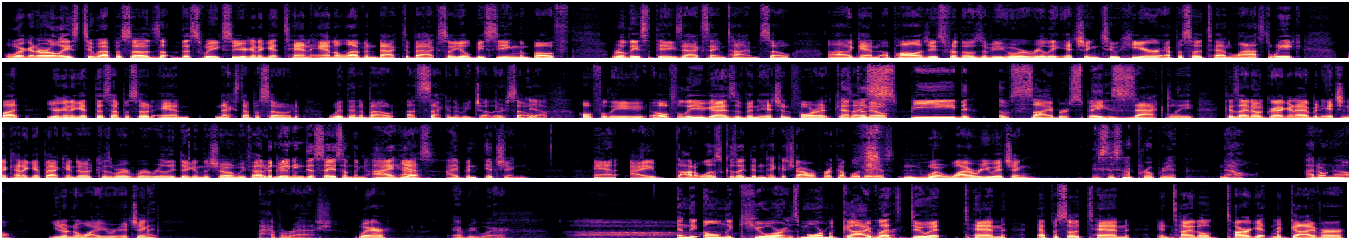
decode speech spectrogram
We're going to release two episodes this week. So you're going to get ten and eleven back to back. So you'll be seeing them both release at the exact same time. So. Uh, again, apologies for those of you who are really itching to hear episode 10 last week, but you're going to get this episode and next episode within about a second of each other. So Yep. hopefully, hopefully you guys have been itching for it because I the know speed of cyberspace. exactly because I know Greg and I have been itching to kind of get back into it because we're we're really digging the show and we've had I've been good, meaning to say something. I have. Yes. I've been itching, and I thought it was because I didn't take a shower for a couple of days. Why were you itching? Is this inappropriate? No, I don't know. you don't know why you were itching. I have a rash Where? everywhere, and the only cure is more MacGyver. Let's do it. 10, episode 10, entitled Target MacGyver.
